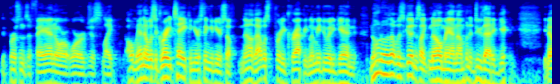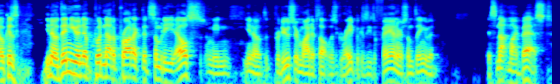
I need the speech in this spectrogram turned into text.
the person's a fan or or just like, oh man, that was a great take, and you're thinking to yourself, no, that was pretty crappy. Let me do it again. No, no, that was good. And it's like, no, man, I'm gonna do that again. You know, because you know, then you end up putting out a product that somebody else. I mean, you know, the producer might have thought was great because he's a fan or something, but it's not my best.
